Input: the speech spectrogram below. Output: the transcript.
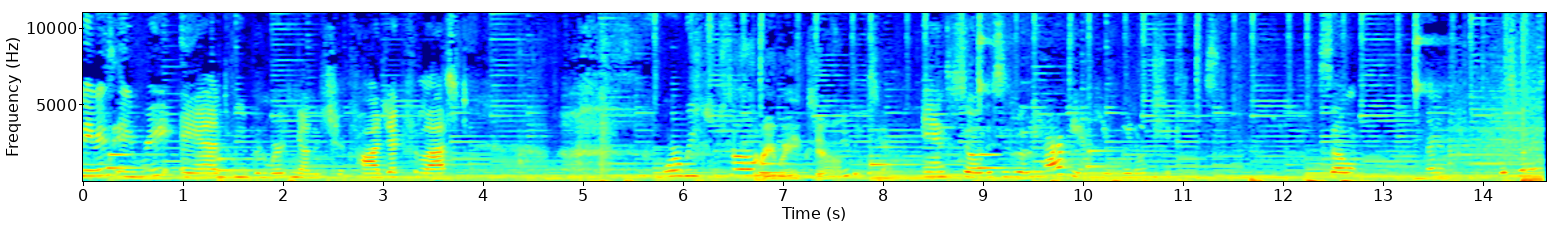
name is Avery, and we've been working on a trick project for the last four weeks or so. Three weeks, yeah. Three weeks, yeah. And so this is what we have here, cute little chickies. So, um, this one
